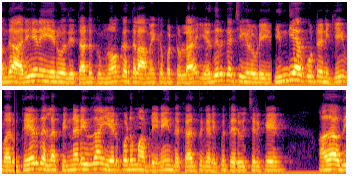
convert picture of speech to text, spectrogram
வந்து அரியணை ஏறுவதை தடுக்கும் நோக்கத்தில் அமைக்கப்பட்டுள்ள எதிர்க்கட்சிகளுடைய இந்தியா கூட்டணிக்கு வரும் தேர்தலில் பின்னடைவு தான் ஏற்படும் அப்படின்னு இந்த கருத்து கணிப்பு தெரிவிச்சிருக்கு. அதாவது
